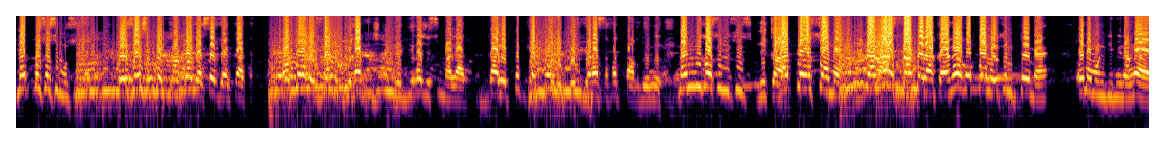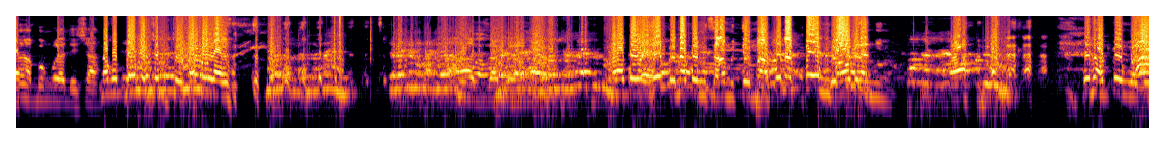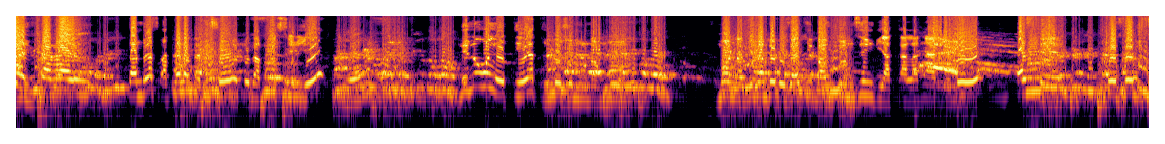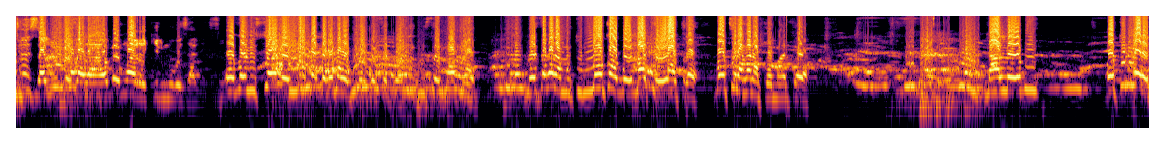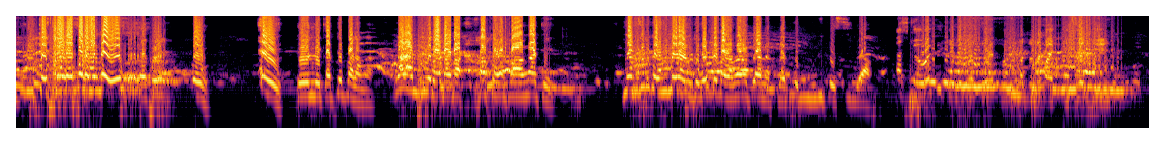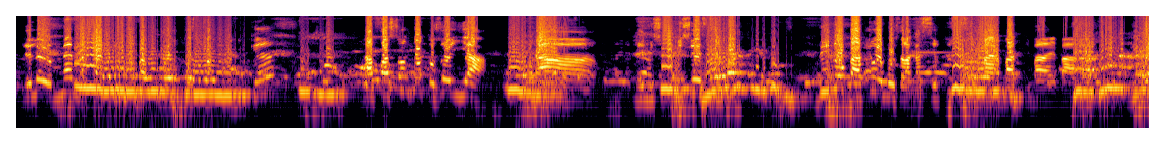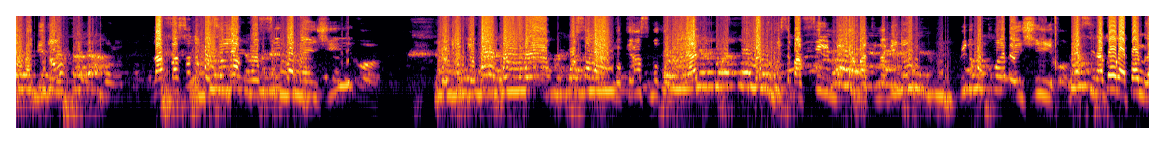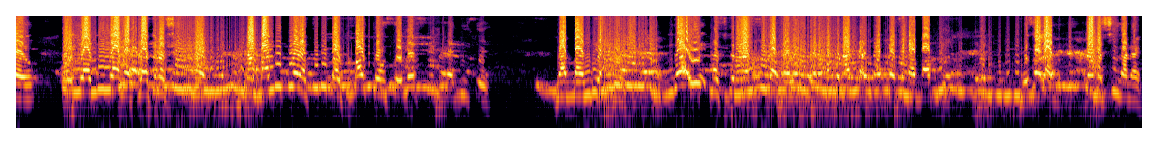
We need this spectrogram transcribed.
na pososi mosusu ezali soki 33 verset 24 auteur les hommes dira, ne dira je suis malade car le peuple qui a fait le pays verra sa faute pardonner na nikoso mosusu na pia osomo yanga asambelaka yanga akobongo eso motema oyo na mondimi na ngai nabongola deja nakobongo eso motema nabongisaka motema mpo na pengwa obela nini mpona pengwa tevina ah, ngai tendresse atalaka biso toza bien sérieux lelo oyo théâtre nde ozomona ngo mona bino nde bozalaki banzonzingi ya kala na lelo eske evolution ezali kozala obe mwa rekile moko ezali evolution eyaka tokoma koproteste poni biso moko mais ezaka na motu moko aboma théâtre botyela nga na commentaire nalobi otuni baetunikesaaaae eleka te pala nga nga na mbuli bakompaa nga te ye mosuku towumela no tokobebala nga na mpe na plateau muli mpe siliaka lelo oyo meme que la façon dont tozoya na emission emission ezali bino bato oyo bozalaka surtout nsima ya bato balidaka bino la façon dont bozoya kofinga na injure osala concurrence moko loyal okomisa bafilme ya bato na bino bino bokomana bainjure basi nako répondre yo oyambi nga na plateau na filme na bandi bie natindi bato baconsome filme na biso na bandi yango ngai nasutenasi na volonte na bato ozolanda to kosinga naye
